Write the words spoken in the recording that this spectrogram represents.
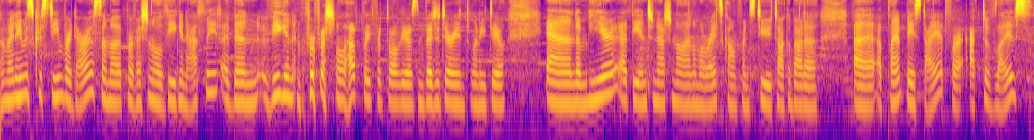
Uh, my name is Christine Vardaros. I'm a professional vegan athlete. I've been vegan and professional athlete for 12 years and vegetarian 22. And I'm here at the International Animal Rights Conference to talk about a, a, a plant based diet for active lives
